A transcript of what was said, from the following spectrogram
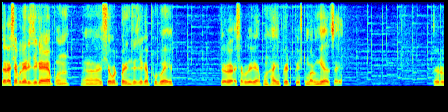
तर अशा प्रकारे जे काय आपण शेवटपर्यंत जे काय फोटो आहेत तर अशा प्रकारे आपण हा इफेक्ट पेस्ट मारून घ्यायचा आहे. तर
